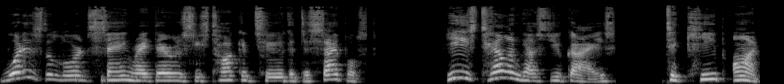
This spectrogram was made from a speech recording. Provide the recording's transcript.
what is the Lord saying right there as he's talking to the disciples? He's telling us, you guys, to keep on,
